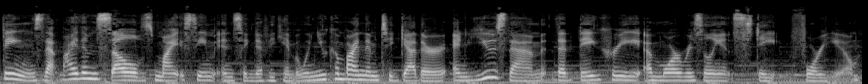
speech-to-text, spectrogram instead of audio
things that by themselves might seem insignificant, but when you combine them together and use them, that they create a more resilient state for you.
